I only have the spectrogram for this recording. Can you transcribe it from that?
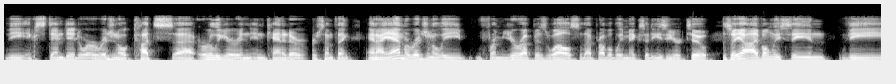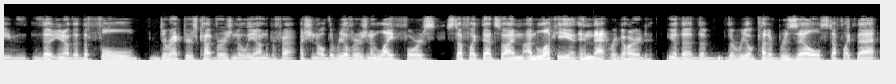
the extended or original cuts uh, earlier in, in Canada or something. And I am originally from Europe as well, so that probably makes it easier too. So yeah, I've only seen the the you know the the full director's cut version of Leon the Professional, the real version of Life Force, stuff like that. So I'm I'm lucky in, in that regard. You know the the the real cut of Brazil, stuff like that.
